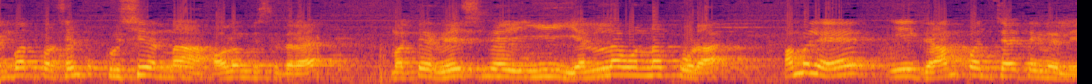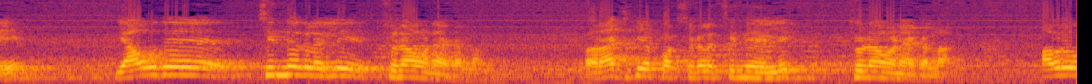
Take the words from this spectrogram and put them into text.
ಎಂಬತ್ತು ಪರ್ಸೆಂಟ್ ಕೃಷಿಯನ್ನು ಅವಲಂಬಿಸಿದ್ದಾರೆ. ಮತ್ತು ರೇಷ್ಮೆ ಈ ಎಲ್ಲವನ್ನು ಕೂಡ ಆಮೇಲೆ ಈ ಗ್ರಾಮ ಪಂಚಾಯತಿಗಳಲ್ಲಿ ಯಾವುದೇ ಚಿಹ್ನೆಗಳಲ್ಲಿ ಚುನಾವಣೆ ಆಗಲ್ಲ. ರಾಜಕೀಯ ಪಕ್ಷಗಳ ಚಿಹ್ನೆಯಲ್ಲಿ ಚುನಾವಣೆ ಆಗಲ್ಲ. ಅವರು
